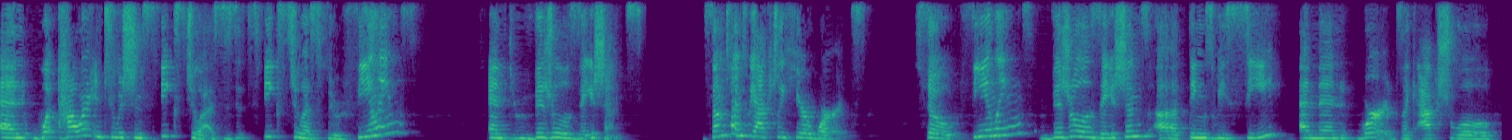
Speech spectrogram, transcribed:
And what how our intuition speaks to us is it speaks to us through feelings and through visualizations. Sometimes we actually hear words. So feelings, visualizations, uh, things we see, and then words like actual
